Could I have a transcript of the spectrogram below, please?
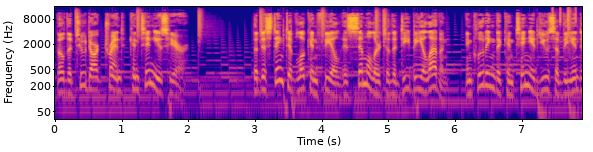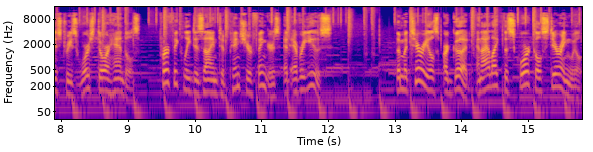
though the too dark trend continues here. The distinctive look and feel is similar to the DB11, including the continued use of the industry's worst door handles, perfectly designed to pinch your fingers at every use. The materials are good and I like the Squircle steering wheel,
